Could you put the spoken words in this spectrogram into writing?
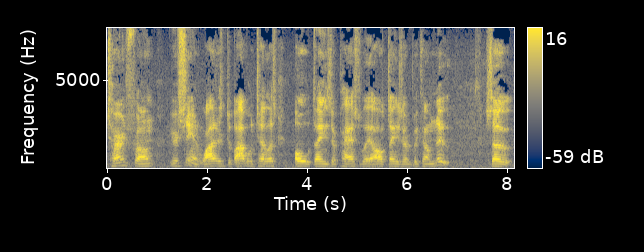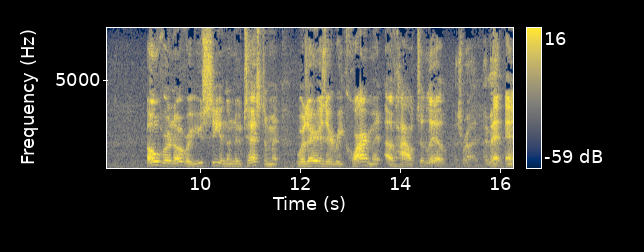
turn from your sin. Why does the Bible tell us old things are passed away, all things are to become new? So, over and over, you see in the New Testament where there is a requirement of how to live. That's right. Amen. And, and,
